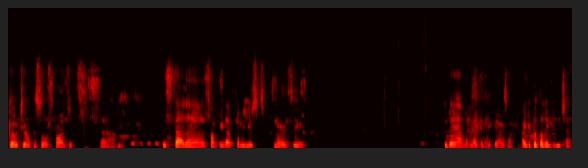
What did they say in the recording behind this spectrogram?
go to open source projects. Um, is that uh, something that can be used in order to? Do they have it like an API or something? I can put the link in the chat.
